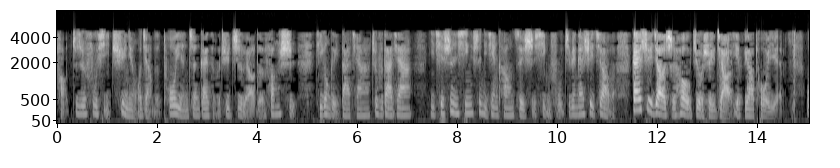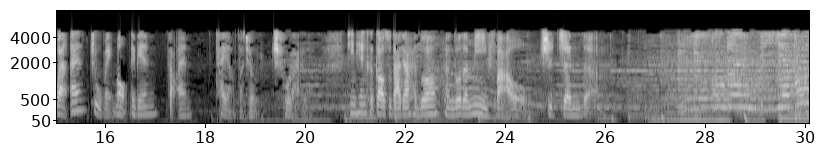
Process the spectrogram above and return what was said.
好，这是复习去年我讲的拖延症该怎么去治疗的方式，提供给大家，祝福大家一切顺心，身体健康，最是幸福。这边该睡觉了，该睡觉的时候就睡觉，也不要拖延。晚安，祝美梦。那边早安，太阳早就出来了。今天可告诉大家很多很多的秘法哦，是真的。也不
